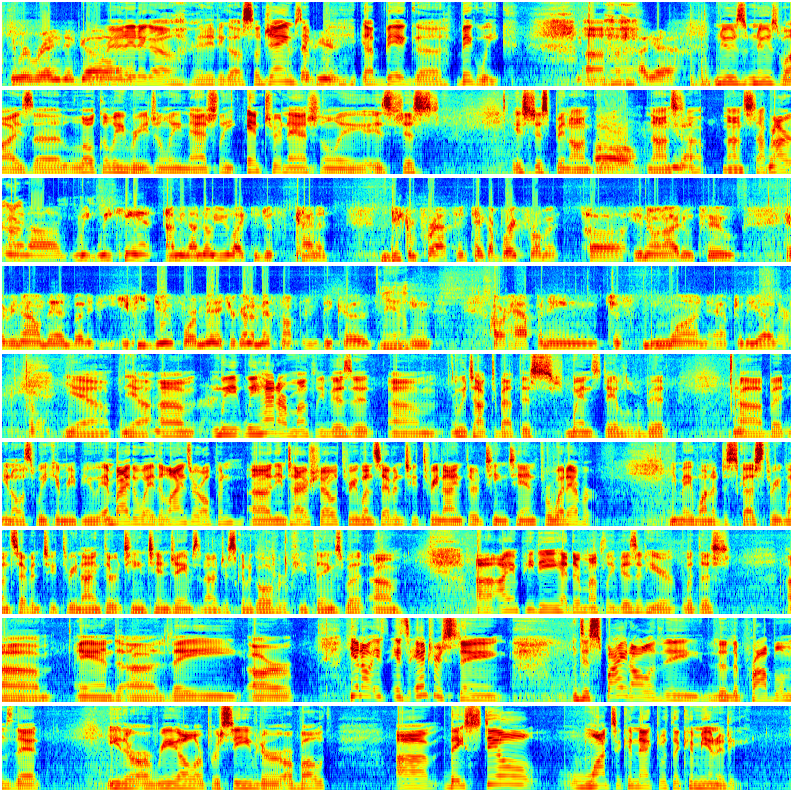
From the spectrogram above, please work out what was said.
We're ready to go. We're ready to go. Ready to go. So James, a, Thank you. a big, uh, big week. Uh, yeah. News, news wise, uh, locally, regionally, nationally, internationally, it's just, it's just been ongoing, Oh, you know, nonstop, nonstop. We Our- can't. our- um, we we can't. I mean, I know you like to just kind of decompress and take a break from it. Uh, you know, and I do too, every now and then. But if if you do for a minute, you're going to miss something because Yeah. things are happening just one after the other. So Yeah, yeah. Um, we we had our monthly visit. Um, we talked about this Wednesday a little bit. Uh, but you know it's week in review. And by the way, the lines are open. Uh, the entire show 317-239-1310 for whatever you may want to discuss. 317-239-1310. James and I are just going to go over a few things. But um, uh, IMPD had their monthly visit here with us, um, and uh, they are. You know, it's, it's interesting. Despite all of the, the, the problems that either are real or perceived or, or both, um, they still want to connect with the community.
